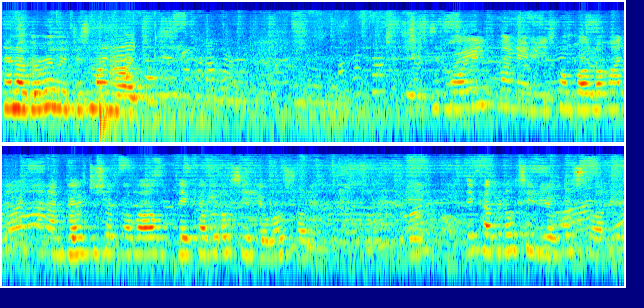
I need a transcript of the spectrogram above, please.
and other religious minorities. Good morning, my name is Juan Pablo Mata and I'm going to talk about the capital city of Australia. Uh, the capital city of Australia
